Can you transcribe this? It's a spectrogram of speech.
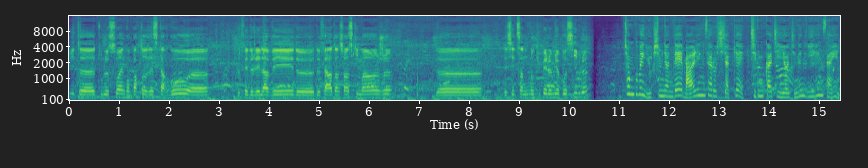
Euh, tout le soin qu'on porte aux escargots, euh, le fait de les laver, de, de faire attention à ce qu'ils mangent, de- d'essayer de s'en occuper le mieux possible. 1960년대 마을 행사로 시작해 지금까지 이어지는 이 행사인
